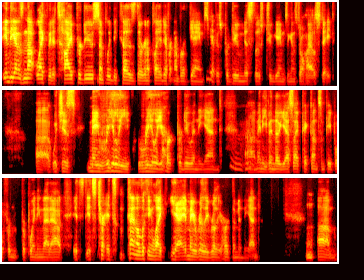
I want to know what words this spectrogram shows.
Indiana's not likely to tie Purdue simply because they're going to play a different number of games Yep. because Purdue missed those two games against Ohio State, uh, which is may really really hurt Purdue in the end. Mhm. Um, and even though yes, I picked on some people for for pointing that out, it's it's tur- it's kind of looking like yeah, it may really really hurt them in the end. Hmm. Um,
